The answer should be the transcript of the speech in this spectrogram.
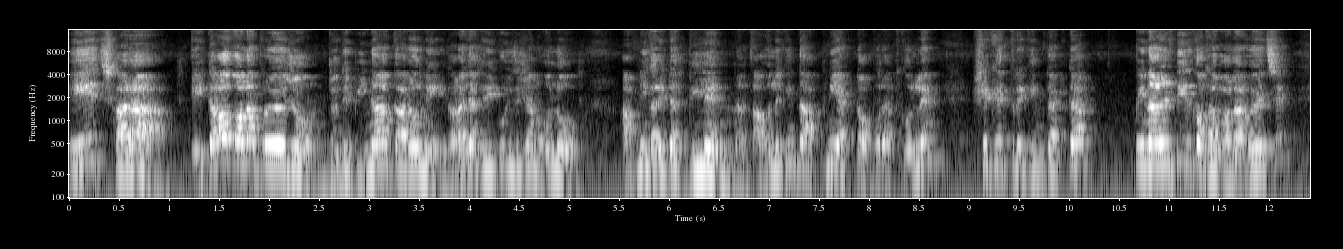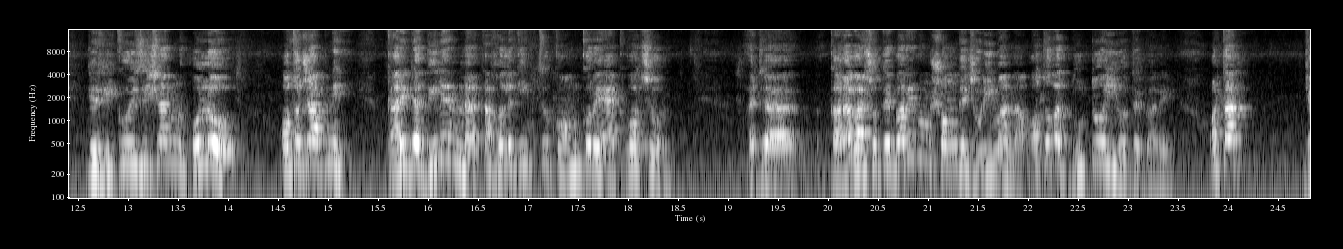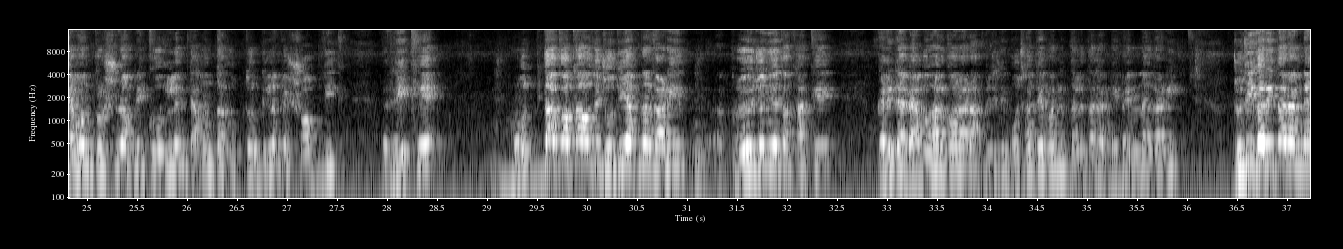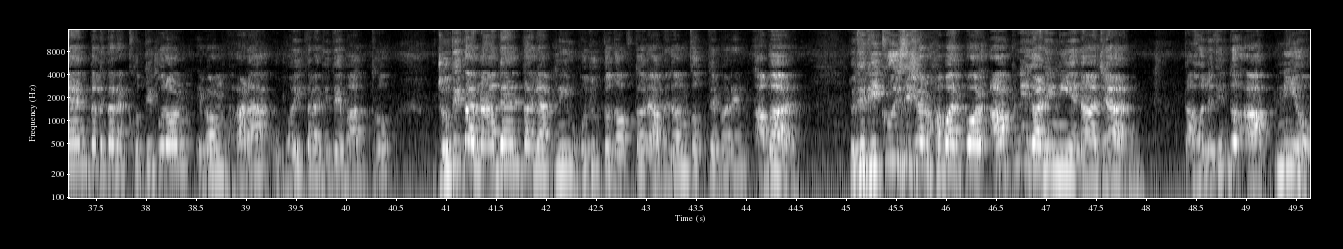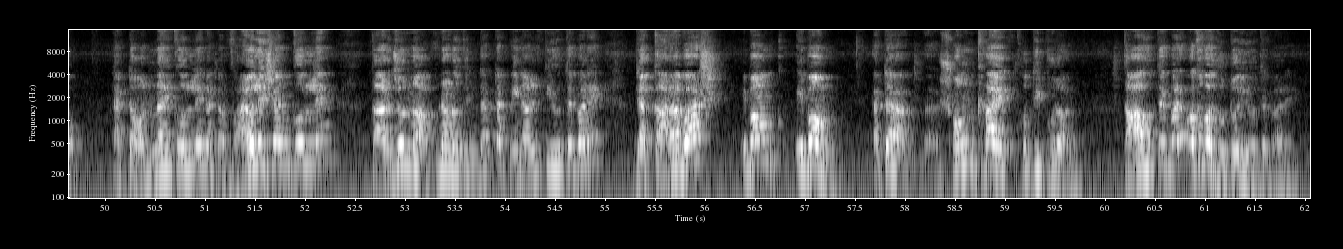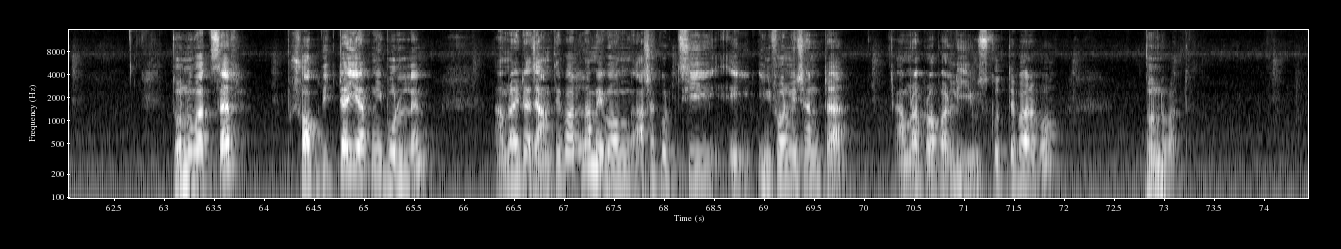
এছাড়া এটাও বলা প্রয়োজন, যদি বিনা কারণে, ধরা যাক রিকুইজিশন হলো, আপনি গাড়িটা দিলেন না, তাহলে কিন্তু আপনি একটা অপরাধ করলেন। সেক্ষেত্রে কিন্তু একটা পেনাল্টির কথা বলা হয়েছে যে রিকুইজিশন হলো, অথচ আপনি গাড়িটা দিলেন না, তাহলে কিন্তু কম করে এক বছর কারাবাস হতে পারে এবং সঙ্গে জরিমানা অথবা দুটোই হতে পারে। অর্থাৎ যেমন প্রশ্ন আপনি করলেন, তেমন তার উত্তর দিলাম যে সব দিক রেখে মোদ্দা কথা হচ্ছে যদি আপনার গাড়ির প্রয়োজনীয়তা থাকে, গাড়িটা ব্যবহার করার, আপনি যদি বোঝাতে পারেন তাহলে তারা নেবেন না গাড়ি। যদি গাড়ি তারা নেন তাহলে তারা ক্ষতিপূরণ এবং ভাড়া উভয়ই তারা দিতে বাধ্য। যদি তা না দেন তাহলে আপনি উপযুক্ত দপ্তরে আবেদন করতে পারেন। আবার যদি রিকুইজিশন হবার পর আপনি গাড়ি নিয়ে না যান, তাহলে কিন্তু আপনিও একটা অন্যায় করলেন, একটা ভায়োলেশন করলেন, তার জন্য আপনারও কিন্তু একটা পেনাল্টি হতে পারে, যা কারাবাস এবং এবং একটা সংখ্যায় ক্ষতিপূরণ, তা হতে পারে অথবা দুটোই হতে পারে। ধন্যবাদ স্যার। সব দিকটাই আপনি বললেন, আমরা এটা জানতে পারলাম এবং আশা করছি এই ইনফরমেশনটা আমরা প্রপারলি ইউজ করতে পারব। ধন্যবাদ।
